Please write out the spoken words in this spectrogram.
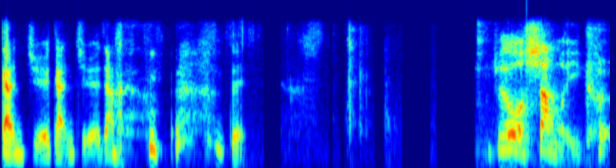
感觉感觉这样。对，我觉得我上了一课。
